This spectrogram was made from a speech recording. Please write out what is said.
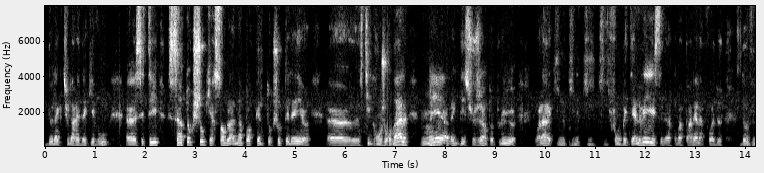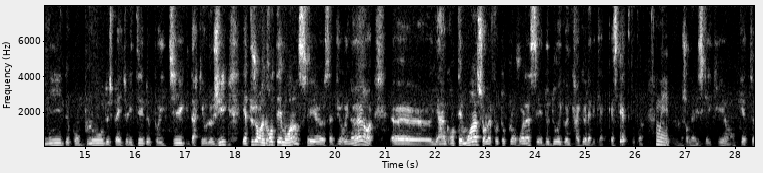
de, l'actu La Rédac et vous. Euh, c'était, c'est un talk show qui ressemble à n'importe quel talk show télé, euh, euh, style grand journal, mais mhm. avec des sujets un peu plus voilà, qui, qui, qui, font BTLV, c'est-à-dire qu'on va parler à la fois de d'ovnis, de complot, de spiritualité, de politique, d'archéologie. Il y a toujours un grand témoin, euh, ça dure une heure. Euh, il y a un grand témoin sur la photo que l'on voit là, c'est Dodo Egon Kragel avec la casquette, qui est un, journaliste qui a écrit enquête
